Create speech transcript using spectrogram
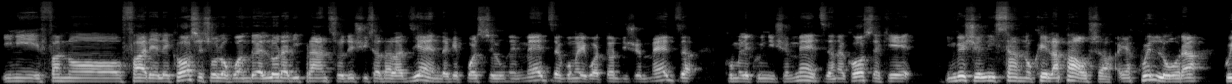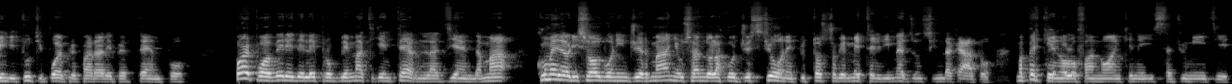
in, fanno fare le cose solo quando è l'ora di pranzo decisa dall'azienda, che può essere l'una e mezza, come le 14 e mezza, come le 15 e mezza, una cosa che invece lì sanno che la pausa è a quell'ora, quindi tu ti puoi preparare per tempo. Poi può avere delle problematiche interne l'azienda, ma come lo risolvono in Germania usando la cogestione piuttosto che mettere di mezzo un sindacato? Ma perché non lo fanno anche negli Stati Uniti?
